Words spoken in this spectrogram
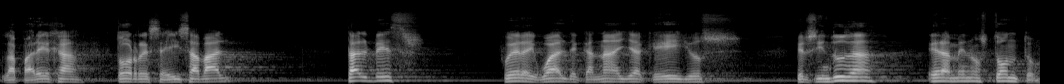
la pareja Torres e Izabal, tal vez fuera igual de canalla que ellos, pero sin duda era menos tonto.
